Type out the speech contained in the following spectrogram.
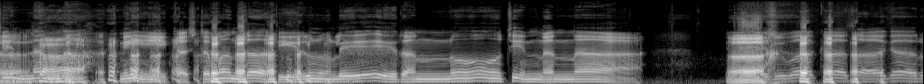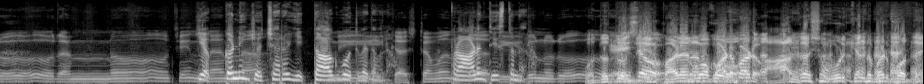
చిన్నన్న నీ కష్టమంతా తీరునులే రన్ను చిన్నన్న ఎరువక సాగరు రన్ను చిన్నన్న ఎక్కడి నుంచి వచ్చారో ఈ తాగుబోతు ప్రాణం తీస్తున్నారు. పాట పాడు. ఆకాశం ఊడి కింద పడిపోద్ది.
